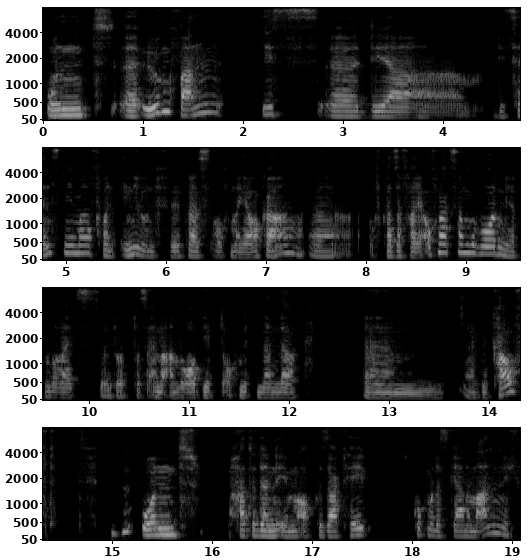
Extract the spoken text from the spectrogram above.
Und äh, irgendwann ist äh, der Lizenznehmer von Engel und Völkers auf Mallorca äh, auf Casafari aufmerksam geworden. Die hatten bereits äh, dort das eine oder andere Objekt auch miteinander ähm, äh, gekauft mhm. und hatte dann eben auch gesagt, hey, ich gucke mir das gerne mal an. Ich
